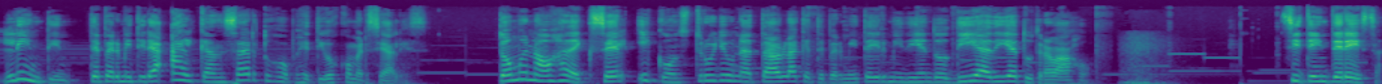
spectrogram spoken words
LinkedIn te permitirá alcanzar tus objetivos comerciales. Toma una hoja de Excel y construye una tabla que te permite ir midiendo día a día tu trabajo. Si te interesa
